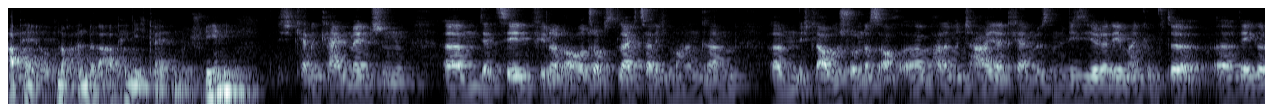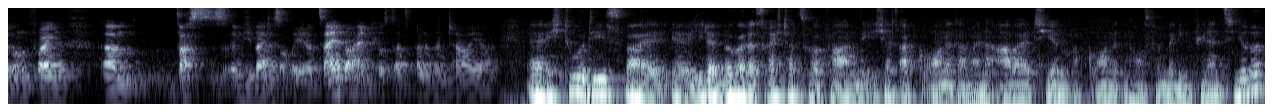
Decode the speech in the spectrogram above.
ob noch andere Abhängigkeiten bestehen. Ich kenne keinen Menschen, ähm, der 10 400-Euro-Jobs gleichzeitig machen kann. Ähm, ich glaube schon, dass auch äh, Parlamentarier erklären müssen, wie sie ihre Nebeneinkünfte äh, regeln und vor allem, ähm, was, inwieweit das auch ihre Zeit beeinflusst als Parlamentarier. Äh, ich tue dies, weil jeder Bürger das Recht hat zu erfahren, wie ich als Abgeordneter meine Arbeit hier im Abgeordnetenhaus von Berlin finanziere.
